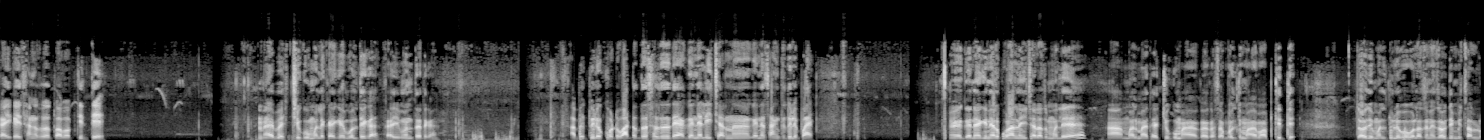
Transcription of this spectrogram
काही काही सांगत होता तो बाबतीत ते. नाही बे चिकू मला काय काय बोलते का? काही म्हणतात का? अबे तुला खोटं वाटत असेल तर त्या गण्याला विचार ना. गण्या सांगते तुला पाय. गण्या गिण्याला कोणाला नाही विचारायचं मले. हा मला माहिती आहे चिकू मा कसा बोलतो माझ्या बाबतीत ते जाऊ दे मला तुला बोलायचं नाही. जाऊ दे मी चाललो.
